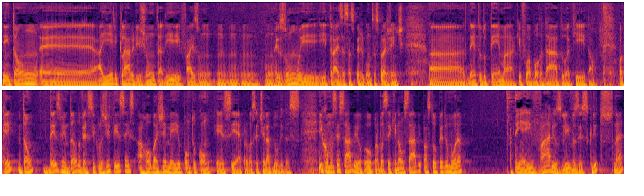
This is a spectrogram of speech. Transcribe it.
Então, é, aí ele, claro, ele junta ali, faz um, um, um, um resumo e, e, traz essas perguntas pra gente uh, dentro do tema que for abordado aqui e tal. Ok? Então, desvendando versículos difíceis, arroba gmail.com. Esse é para você tirar dúvidas. E como você sabe, ou, ou para você que não sabe, pastor pastor Pedro Moura tem aí vários livros escritos, né?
